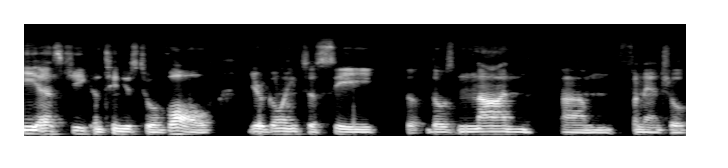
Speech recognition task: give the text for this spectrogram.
ESG continues to evolve, you're going to see those non um, financial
